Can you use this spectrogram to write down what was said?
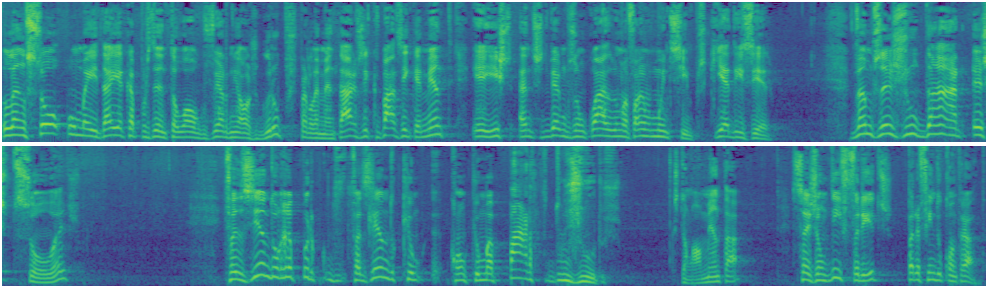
lançou uma ideia que apresentou ao Governo e aos grupos parlamentares e que basicamente é isto, antes de vermos um quadro de uma forma muito simples, que é dizer vamos ajudar as pessoas fazendo, fazendo que, com que uma parte dos juros que estão a aumentar sejam diferidos para fim do contrato.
